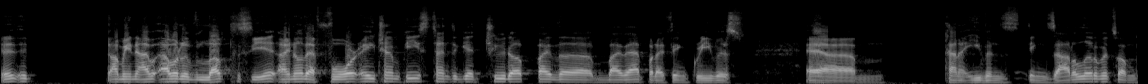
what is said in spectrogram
it, it I mean, I, I would have loved to see it. I know that four HMPs tend to get chewed up by the by that, but I think Grievous um, kind of evens things out a little bit. So I'm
